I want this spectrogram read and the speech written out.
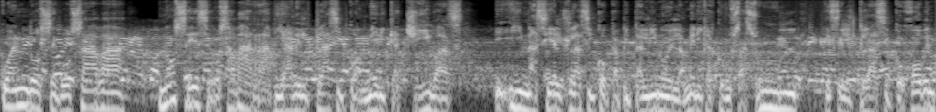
cuando se gozaba, no sé, se gozaba a rabiar el clásico América Chivas, y, nacía el clásico capitalino el América Cruz Azul, es el clásico joven.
